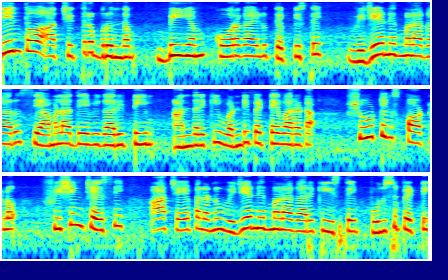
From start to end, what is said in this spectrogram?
దీంతో ఆ చిత్ర బృందం బియ్యం కూరగాయలు తెప్పిస్తే విజయ నిర్మల గారు శ్యామలాదేవి గారి టీం అందరికీ వండి పెట్టేవారట. షూటింగ్ స్పాట్లో ఫిషింగ్ చేసి ఆ చేపలను విజయ నిర్మల గారికి ఇస్తే పులుసు పెట్టి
